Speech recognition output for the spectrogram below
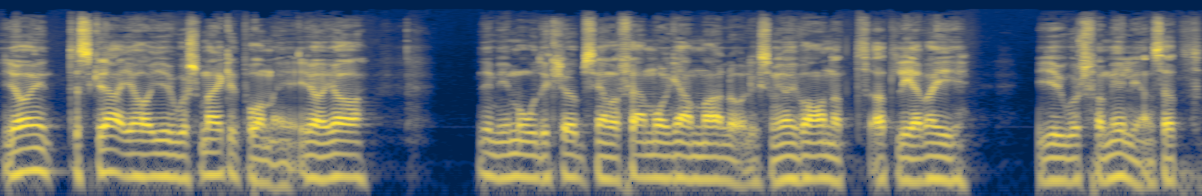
jag är inte skraj, jag har Djurgårdsmärket på mig. Jag, jag, det är min moderklubb sedan jag var fem år gammal och liksom, jag är van att, att leva i, i Djurgårdsfamiljen. Så att,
